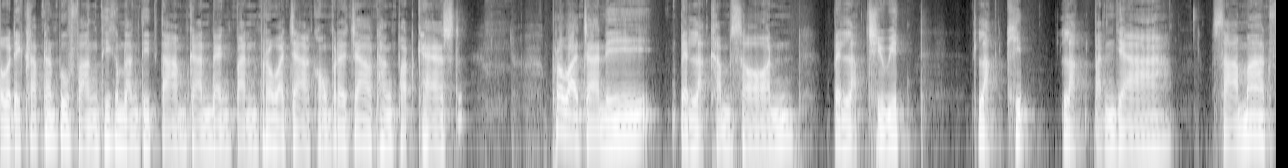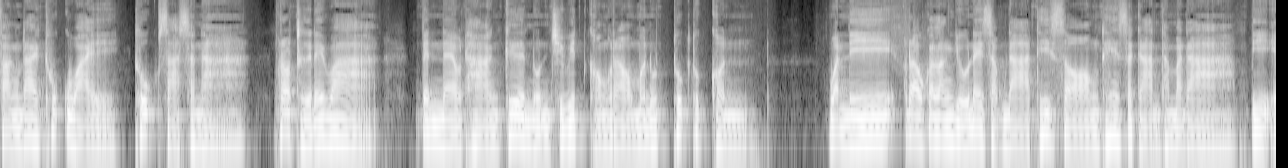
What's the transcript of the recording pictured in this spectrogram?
สวัสดีครับท่านผู้ฟังที่กำลังติดตามการแบ่งปันพระวจาของพระเจ้าทางพอดแคสต์ พระวจานี้เป็นหลักคำสอน เป็นหลักชีวิต หลักคิด หลักปัญญา สามารถฟังได้ทุกวัย ทุกศาสนา เพราะถือได้ว่า เป็นแนวทางเกื้อหนุนชีวิตของเรามนุษย์ทุกๆคน วันนี้เรากำลังอยู่ในสัปดาห์ที่สองเทศกาลธรรมดาปีเอ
